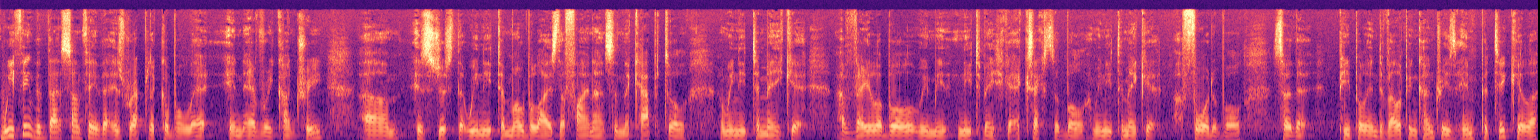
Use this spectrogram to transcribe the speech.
we think that that's something that is replicable in every country. Um, it's just that we need to mobilize the finance and the capital, and we need to make it available, we need to make it accessible, and we need to make it affordable so that people in developing countries in particular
